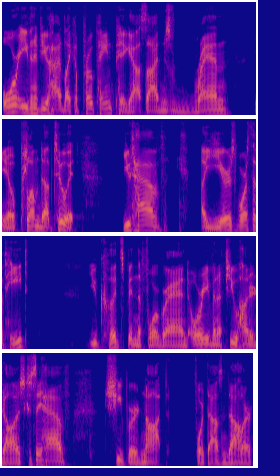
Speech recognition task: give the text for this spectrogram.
or even if you had like a propane pig outside and just ran, you know, plumbed up to it. You'd have a year's worth of heat you could spend the four grand or even a few hundred dollars because they have cheaper, not four thousand dollar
